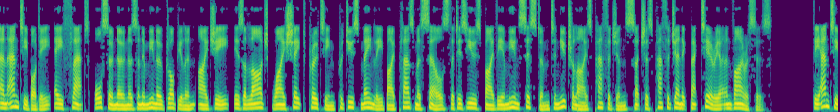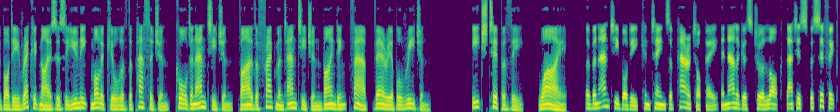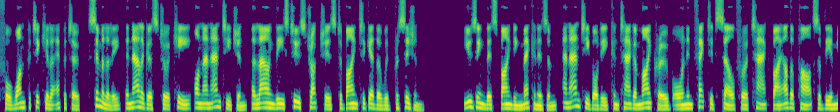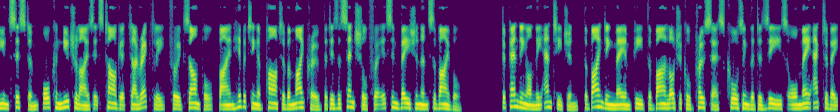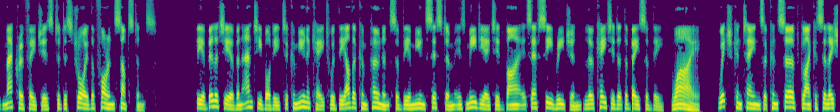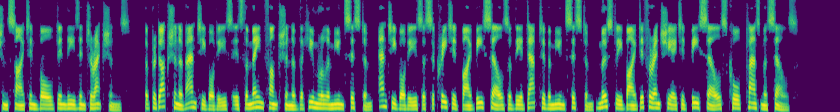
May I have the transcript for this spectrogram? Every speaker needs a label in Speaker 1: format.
Speaker 1: An antibody A-flat, also known as an immunoglobulin Ig, is a large, Y-shaped protein produced mainly by plasma cells that is used by the immune system to neutralize pathogens such as pathogenic bacteria and viruses. The antibody recognizes a unique molecule of the pathogen, called an antigen, via the fragment antigen binding variable region. Each tip of the Y
Speaker 2: of an antibody contains a paratope analogous to a lock that is specific for one particular epitope, similarly, analogous to a key, on an antigen, allowing these two structures to bind together with precision. Using this binding mechanism, an antibody can tag a microbe or an infected cell for attack by other parts of the immune system, or can neutralize its target directly, for example, by inhibiting a part of a microbe that is essential for its invasion and survival. Depending on the antigen, the binding may impede the biological process causing the disease or may activate macrophages to destroy the foreign substance. The ability of an antibody to communicate with the other components of the immune system is mediated via its Fc region, located at the base of the
Speaker 1: Y,
Speaker 2: which contains a conserved glycosylation site involved in these interactions. The production of antibodies is the main function of the humoral immune system. Antibodies are secreted by B cells of the adaptive immune system, mostly by differentiated B cells called plasma cells.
